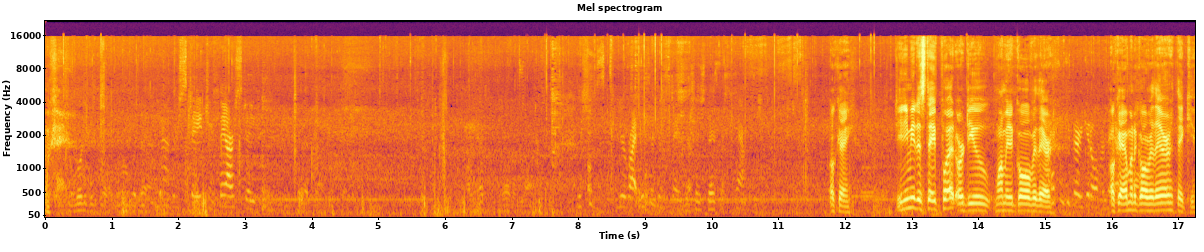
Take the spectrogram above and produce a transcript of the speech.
Okay. Yeah, they're staging. They are staging. You're right. We should just stay there. Should stay there. Yeah. Okay. Do you need me to stay put, or do you want me to go over there? I think you better get over there. Okay, I'm going to go over there. Thank you.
